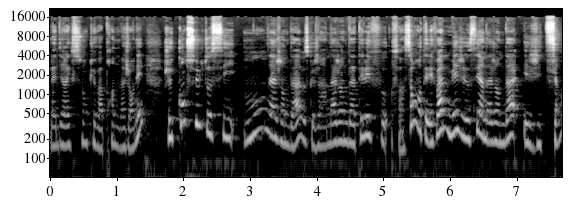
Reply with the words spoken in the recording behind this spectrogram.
la direction que va prendre ma journée. Je consulte aussi mon agenda, parce que j'ai un agenda téléphone, enfin, sur mon téléphone, mais j'ai aussi un agenda et j'y tiens.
